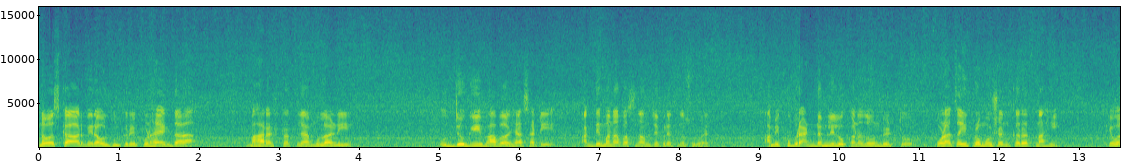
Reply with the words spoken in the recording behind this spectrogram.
नमस्कार मी राहुल कुलकर्णी. पुन्हा एकदा महाराष्ट्रातल्या मुलांनी उद्योगी व्हावं ह्यासाठी अगदी मनापासून आमचे प्रयत्न सुरू आहेत. आम्ही खूप रँडमली लोकांना जाऊन भेटतो. कोणाचंही प्रमोशन करत नाही. केवळ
